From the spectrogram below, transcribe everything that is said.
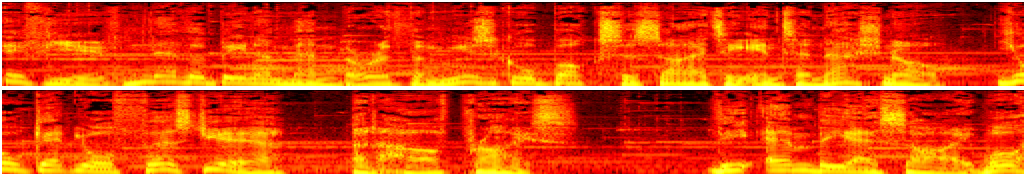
If you've never been a member of the Musical Box Society International, you'll get your first year at half price. The MBSI will help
